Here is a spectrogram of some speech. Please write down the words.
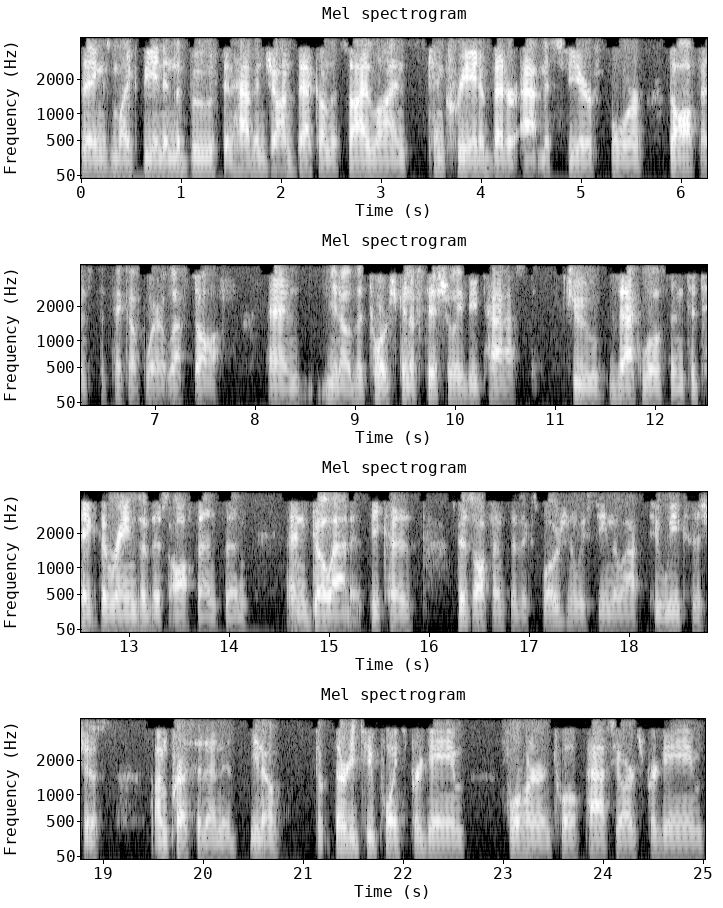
things, Mike being in the booth and having John Beck on the sidelines, can create a better atmosphere for the offense to pick up where it left off. And, you know, the torch can officially be passed to Zach Wilson to take the reins of this offense and and go at it because this offensive explosion we've seen the last two weeks is just unprecedented. You know, 32 points per game, 412 pass yards per game,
